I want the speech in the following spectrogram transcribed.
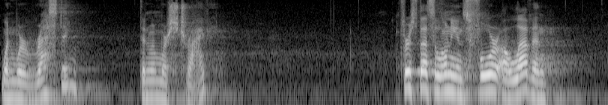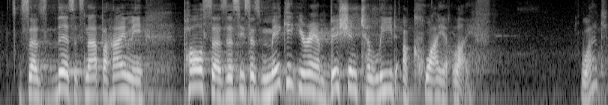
when we're resting than when we're striving? 1 Thessalonians 4:11 says this, it's not behind me. Paul says this. He says, "Make it your ambition to lead a quiet life." What?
